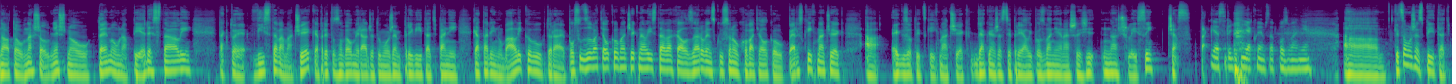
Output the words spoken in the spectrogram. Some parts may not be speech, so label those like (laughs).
No a tou našou dnešnou témou na piedestáli, tak to je výstava mačiek a preto som veľmi rád, že tu môžem privítať pani Katarínu Bálikovú, ktorá je posudzovateľkou mačiek na výstavách, ale zároveň skúsenou chovateľkou perských mačiek a exotických mačiek. Ďakujem, že ste prijali pozvanie a našli, našli si čas. Tak. Ja srdečne ďakujem za pozvanie. A keď sa môžem spýtať,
